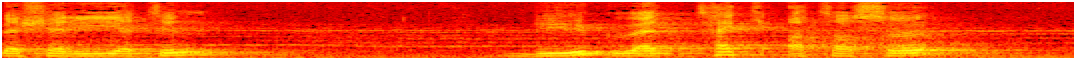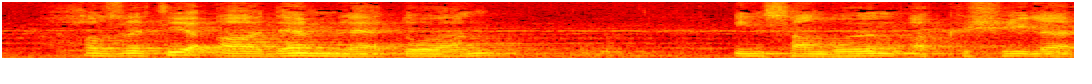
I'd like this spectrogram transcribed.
beşeriyetin büyük ve tek atası Hazreti Adem'le doğan insanlığın akışıyla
